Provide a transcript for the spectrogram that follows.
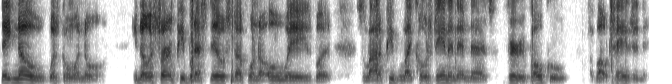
they know what's going on. You know, it's certain people that still stuck on the old ways, but it's a lot of people like Coach Dan and them that's very vocal about changing it.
